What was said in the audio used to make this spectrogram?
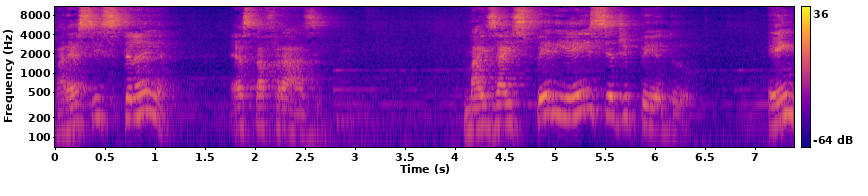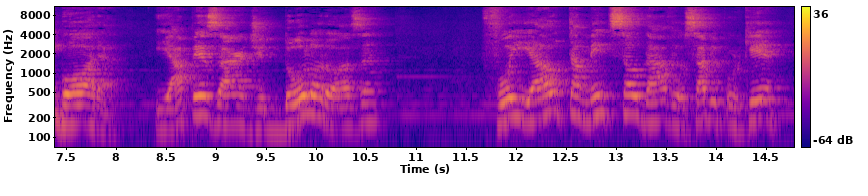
Parece estranha esta frase, mas a experiência de Pedro, embora e apesar de dolorosa, foi altamente saudável. Sabe por quê?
